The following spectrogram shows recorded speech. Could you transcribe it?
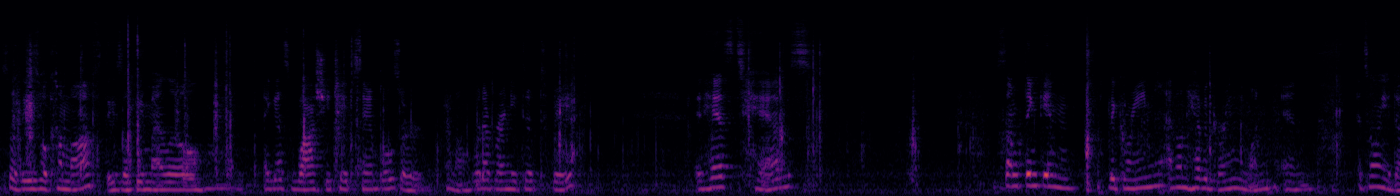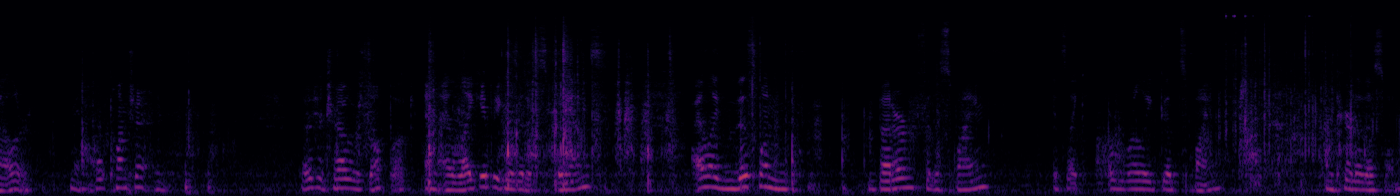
So these will come off. These will be my little, I guess, washi tape samples or, you know, whatever I need it to be. It has tabs. So I'm thinking the green. I don't have a green one, and it's only a dollar. I mean, hole punch it, and there's your traveler's notebook. And I like it because it expands. I like this one better for the spine. It's like a really good spine compared to this one.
